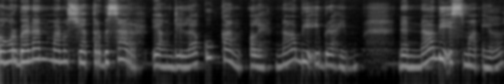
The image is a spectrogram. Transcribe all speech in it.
Pengorbanan manusia terbesar yang dilakukan oleh Nabi Ibrahim dan Nabi Ismail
